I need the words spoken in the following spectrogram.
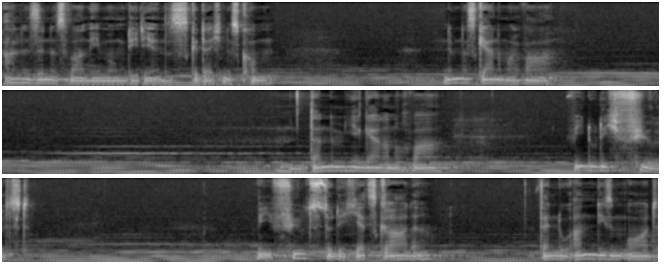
Alle Sinneswahrnehmungen, die dir ins Gedächtnis kommen, nimm das gerne mal wahr. Dann nimm hier gerne noch wahr, wie du dich fühlst. Wie fühlst du dich jetzt gerade, wenn du an diesem Ort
